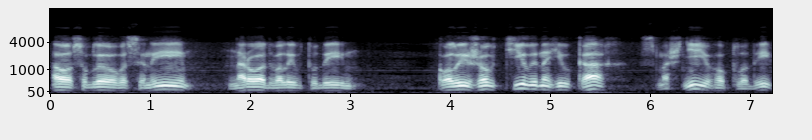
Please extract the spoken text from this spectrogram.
а особливо восени народ валив туди, коли жовтіли на гілках смачні його плоди.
